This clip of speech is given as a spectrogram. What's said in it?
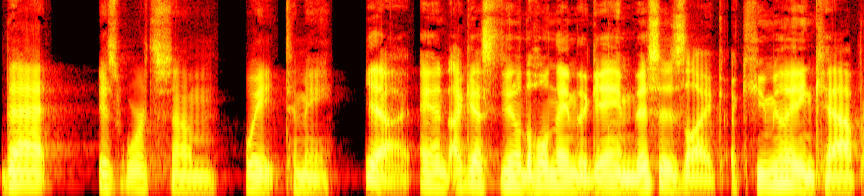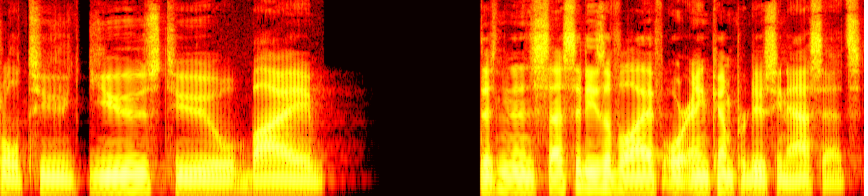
that is worth some weight to me. Yeah, and I guess you know the whole name of the game. This is like accumulating capital to use to buy the necessities of life or income producing assets.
